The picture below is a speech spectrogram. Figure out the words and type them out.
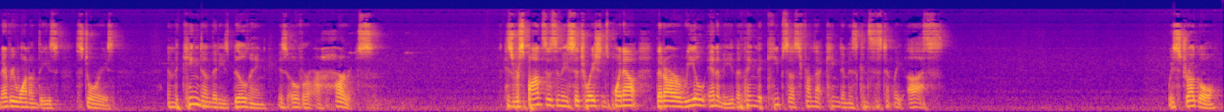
in every one of these stories. And the kingdom that he's building is over our hearts his responses in these situations point out that our real enemy, the thing that keeps us from that kingdom, is consistently us. We struggle.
